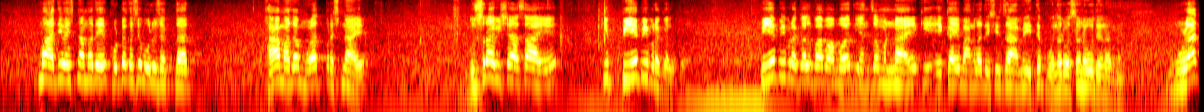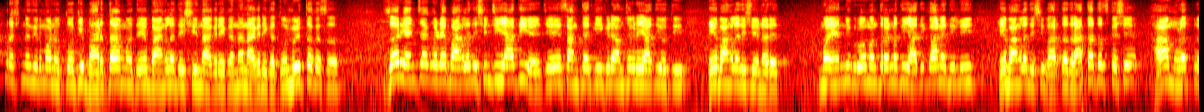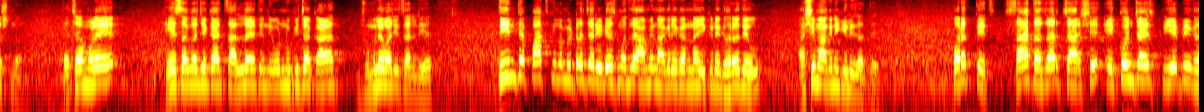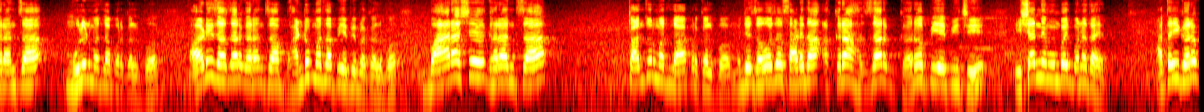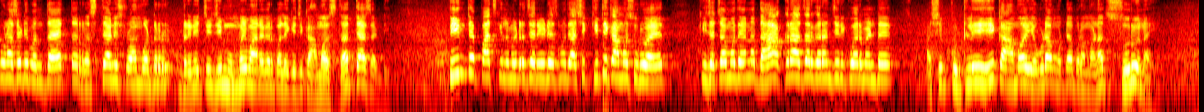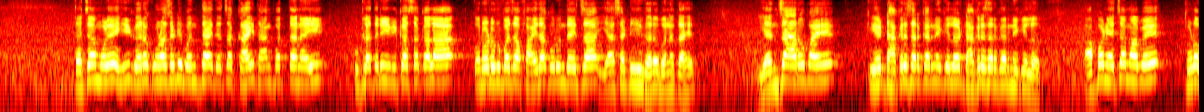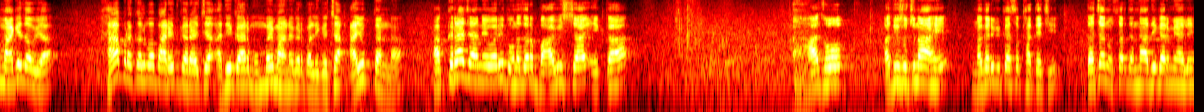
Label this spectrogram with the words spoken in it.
मग अधिवेशनामध्ये हे खोटं कसे बोलू शकतात? हा माझा मुळात प्रश्न आहे. दुसरा विषय असा आहे की पी ए पी प्रकल्प. पी ए पी प्रकल्पाबाबत यांचं म्हणणं आहे की एकाही बांगलादेशीचा आम्ही इथे पुनर्वसन होऊ देणार नाही. मुळात प्रश्न निर्माण होतो की भारतामध्ये बांगलादेशी नागरिकांना नागरिकत्व मिळतं कसं? जर यांच्याकडे बांगलादेशींची यादी आहे जे सांगतात की इकडे आमच्याकडे यादी होती हे बांगलादेशी येणार आहेत. मग यांनी गृहमंत्र्यांना ती यादी का नाही दिली? हे बांगलादेशी भारतात राहतातच कसे? हा मुळात प्रश्न. त्याच्यामुळे हे सगळं जे काय चाललं आहे ते निवडणुकीच्या काळात झुमलेबाजी चालली आहे. तीन ते पाच किलोमीटरच्या रेडियसमधल्या आम्ही नागरिकांना इकडे घरं देऊ अशी मागणी केली जाते. परत तेच सात हजार चारशे एकोणचाळीस पी ए पी घरांचा मुलुंडमधला प्रकल्प अडीच हजार घरांचा भांडूपमधला पी ए पी प्रकल्प बाराशे घरांचा कांजूरमधला प्रकल्प म्हणजे जवळजवळ साडेदहा अकरा हजार घरं पी ए पीची ईशान्य मुंबईत बनत आहेत. आता ही घरं कोणासाठी बनत आहेत तर रस्ते आणि स्ट्रॉंग वॉटर ड्रेनेजची जी मुंबई महानगरपालिकेची कामं असतात त्यासाठी. तीन ते पाच किलोमीटरच्या रेडियसमध्ये अशी किती कामं सुरू आहेत की ज्याच्यामध्ये यांना दहा अकरा हजार घरांची रिक्वायरमेंट आहे अशी कुठलीही कामं एवढ्या मोठ्या प्रमाणात सुरू नाही. त्याच्यामुळे ही घरं कोणासाठी बनत आहेत याचा काही थांगपत्ता नाही. कुठल्या तरी विकासकाला करोडो रुपयाचा फायदा करून द्यायचा यासाठी ही घरं बनत आहेत. यांचा आरोप आहे की हे ठाकरे सरकारने केलं ठाकरे सरकारने केलं. आपण याच्यामागे थोडं मागे जाऊया. हा प्रकल्प पारित करायचे अधिकार मुंबई महानगरपालिकेच्या आयुक्तांना अकरा जानेवारी दोन हजार बावीसच्या एका हा जो अधिसूचना आहे नगरविकास खात्याची त्याच्यानुसार त्यांना अधिकार मिळाले.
